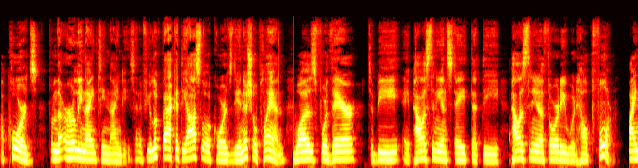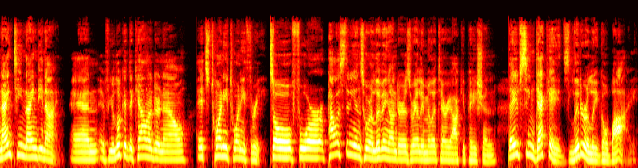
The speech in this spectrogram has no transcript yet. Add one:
Accords, from the early 1990s. And if you look back at the Oslo Accords, the initial plan was for there to be a Palestinian state that the Palestinian Authority would help form by 1999. And if you look at the calendar now, it's 2023. So for Palestinians who are living under Israeli military occupation, they've seen decades literally go by.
